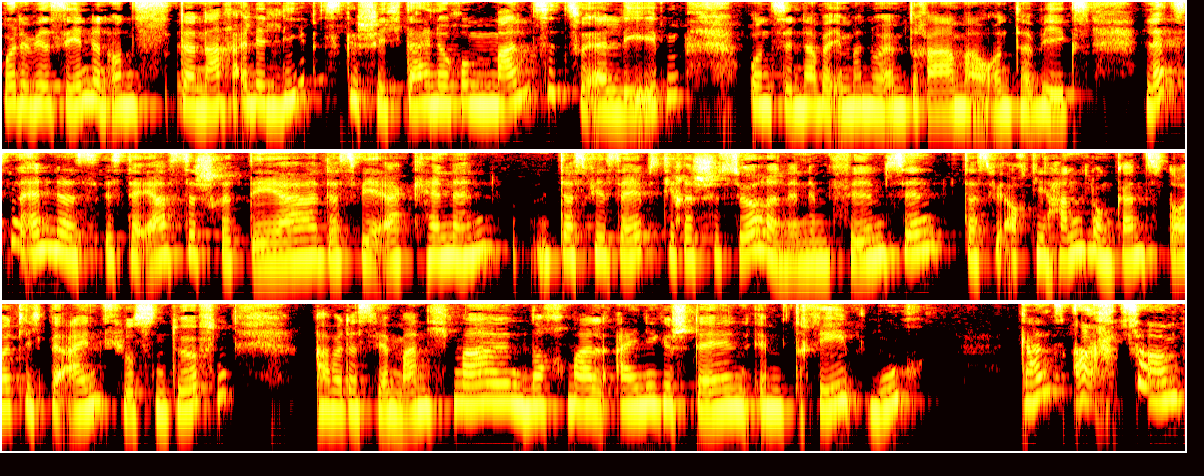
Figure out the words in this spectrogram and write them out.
Oder wir sehen in uns danach eine Liebesgeschichte, eine Romanze zu erleben und sind aber immer nur im Drama unterwegs. Letzten Endes ist der erste Schritt der, dass wir erkennen, dass wir selbst die Regisseurin in dem Film sind, dass wir auch die Handlung ganz deutlich beeinflussen dürfen, aber dass wir manchmal noch mal einige Stellen im Drehbuch ganz achtsam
